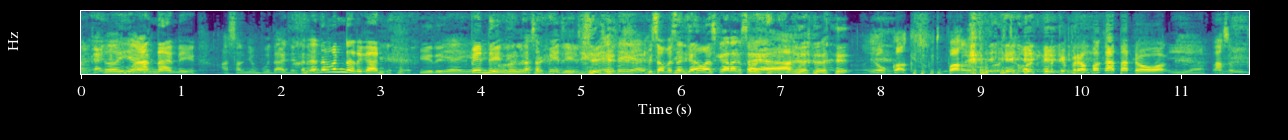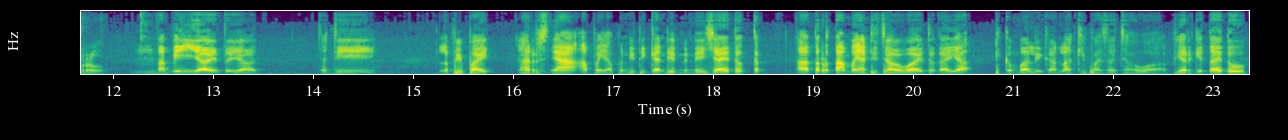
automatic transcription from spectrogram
nih? Kayaknya Oh, iya. ke mana nih? Asal nyebut aja. Ternyata bener kan? Gitu. Iya, iya, pede iya. nih merasa pede ya. bisa bahasa Jawa sekarang saya. Ya enggak gitu-gitu banget. Cuma ngerti berapa kata doang. Iya. langsung pro tapi iya itu ya. Jadi lebih baik harusnya apa ya pendidikan di Indonesia itu ke- ah, terutama yang di Jawa itu kayak dikembalikan lagi bahasa Jawa. Biar kita itu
